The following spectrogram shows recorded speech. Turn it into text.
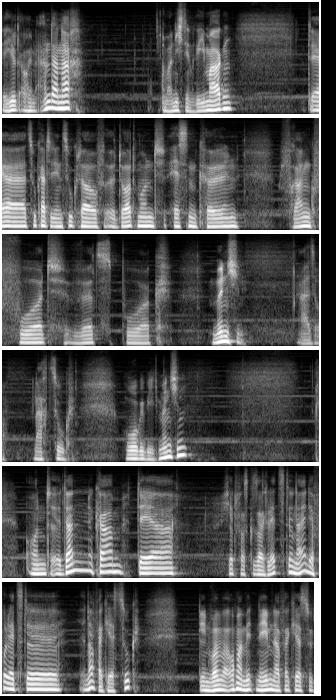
der hielt auch in Andernach, aber nicht in Remagen. Der Zug hatte den Zuglauf äh, Dortmund, Essen, Köln, Frankfurt, Würzburg, München. Also Nachtzug Ruhrgebiet München. Und äh, dann kam der, ich hätte fast gesagt letzte, nein, der vorletzte Nahverkehrszug. Den wollen wir auch mal mitnehmen, Nahverkehrszug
